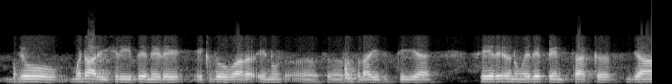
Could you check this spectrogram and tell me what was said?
ਜੋ ਮਢਾਲੀ ਸ਼ਰੀਫ ਦੇ ਨੇੜੇ ਇੱਕ ਦੋ ਵਾਰ ਇਹਨੂੰ ਸਪਲਾਈ ਦਿੱਤੀ ਹੈ ਫਿਰ ਇਹਨੂੰ ਇਹਦੇ ਪਿੰਡ ਤੱਕ ਜਾਂ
